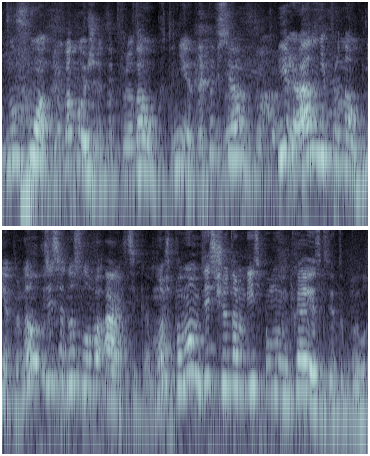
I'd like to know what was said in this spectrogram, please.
Ну фонд, ну какой же это про науку-то? Нет, это все. Иран не про науку. Нет, про науку здесь одно слово Арктика. Может, по-моему, здесь еще там есть, по-моему, МКС где-то было.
